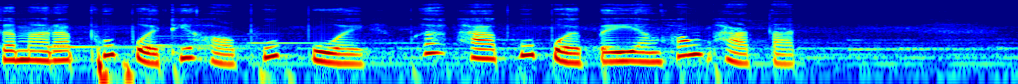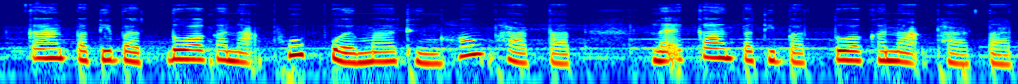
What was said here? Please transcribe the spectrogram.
จะมารับผู้ป่วยที่หอผู้ป่วย เพื่อพาผู้ป่วยไปยังห้องผ่าตัด การปฏิบัติตัวขณะผู้ป่วยมาถึงห้องผ่าตัด และการปฏิบัติตัวขณะผ่าตัด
